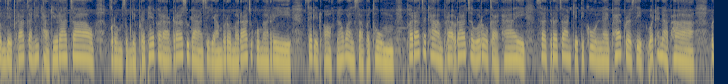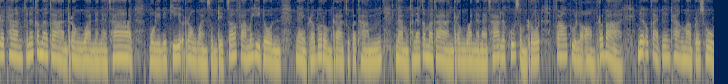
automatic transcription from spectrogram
สมเด็จพระกนิษฐาธิราชเจ้า กรมสมเด็จพระเทพรัตนราชสุดาสยามบรมราชกุมารี เสด็จออกณวังสาปทุม พระราชทานพระราชวโรกาสให้ศาสตราจารย์เกียรติคุณนายแพทย์ประสิทธิ์วัฒนาภา ประธานคณะกรรมการรางวัลนานาชาติ มูลนิธิรางวัลสมเด็จเจ้าฟ้ามหิดล ในพระบรมราชูปถัมภ์นำคณะกรรมการรางวัลนานาชาติและคู่สมรสเฝ้าทูลละอองพระบาทในโอกาสเดินทางมาประชุม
